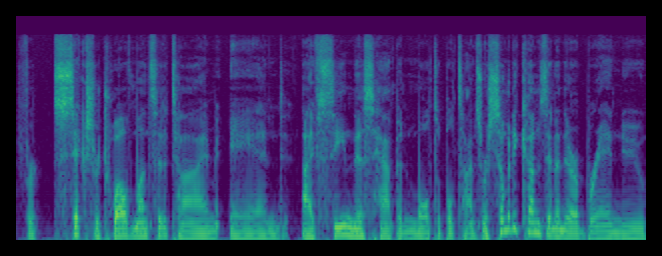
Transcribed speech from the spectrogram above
for six or 12 months at a time. And I've seen this happen multiple times where somebody comes in and they're a brand new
